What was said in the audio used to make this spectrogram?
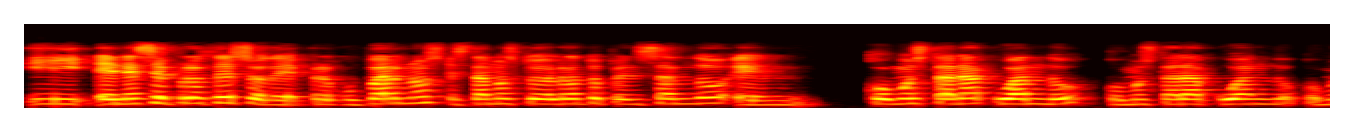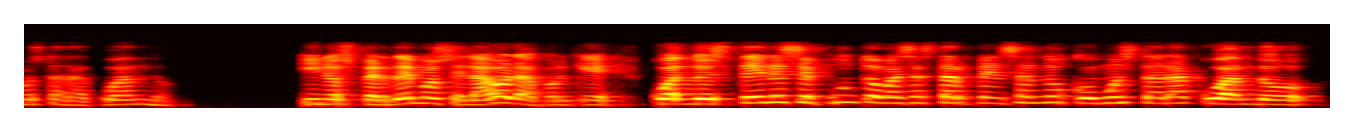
y en ese proceso de preocuparnos, estamos todo el rato pensando en cómo estará cuándo, cómo estará cuándo, cómo estará cuándo. Y nos perdemos el ahora, porque cuando esté en ese punto vas a estar pensando cómo estará cuando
